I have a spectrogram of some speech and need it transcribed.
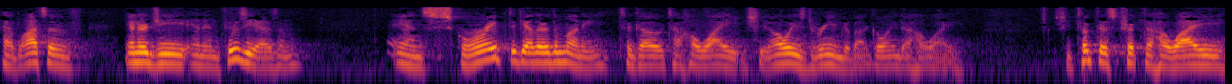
had lots of energy and enthusiasm and scraped together the money to go to Hawaii. She'd always dreamed about going to Hawaii she took this trip to Hawaii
